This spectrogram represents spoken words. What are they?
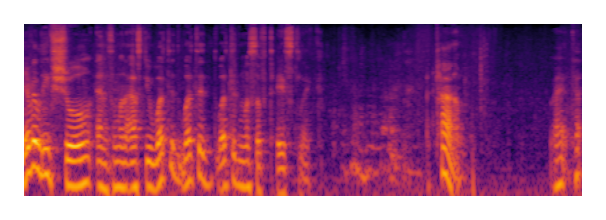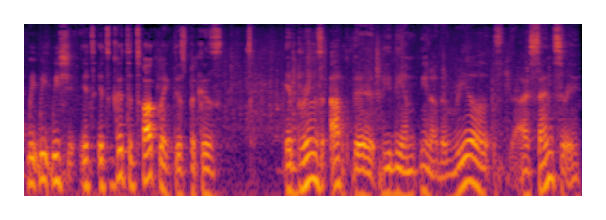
You ever leave shul and someone asks you, what did, what did, what did Musaf taste like? A ta'am. Right? We, we, we should, it's, it's good to talk like this because it brings up the, the, the um, you know, the real, our sensory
